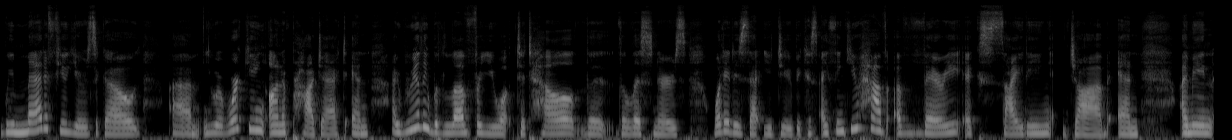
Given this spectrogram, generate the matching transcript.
we met a few years ago. Um, you were working on a project, and I really would love for you to tell the the listeners what it is that you do because I think you have a very exciting job, and I mean.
